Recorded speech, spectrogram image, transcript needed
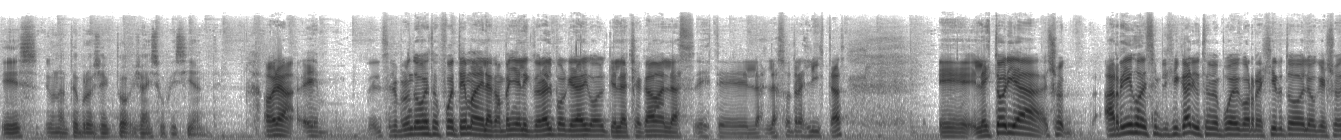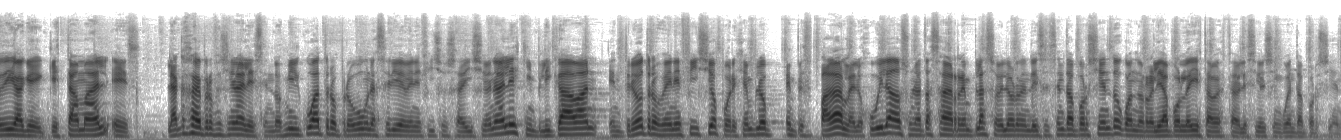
es un anteproyecto ya insuficiente. Ahora, eh, se lo pregunto, esto fue tema de la campaña electoral porque era algo que le achacaban las, este, las, otras listas. Eh, la historia, a riesgo de simplificar, y usted me puede corregir todo lo que yo diga que, está mal, es la Caja de Profesionales en 2004 probó una serie de beneficios adicionales que implicaban, entre otros beneficios, por ejemplo, pagarle a los jubilados una tasa de reemplazo del orden del 60% cuando en realidad por ley estaba establecido el 50%.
